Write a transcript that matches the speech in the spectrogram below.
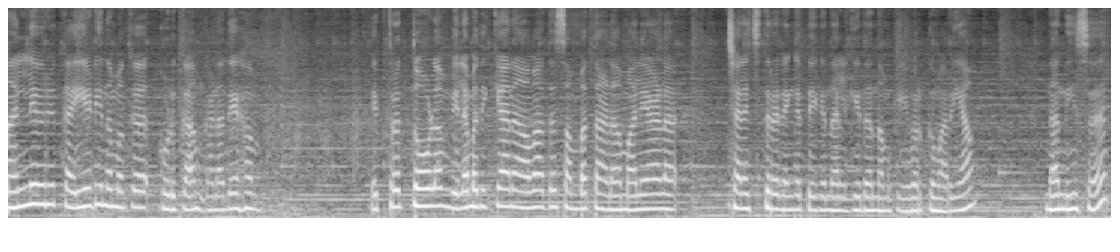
നല്ലൊരു കയ്യടി നമുക്ക് കൊടുക്കാം. കാരണം അദ്ദേഹം എത്രത്തോളം വിലമതിക്കാനാവാത്ത സമ്പത്താണ് മലയാള ചലച്ചിത്ര രംഗത്തേക്ക് നൽകിയത് നമുക്ക് ഏവർക്കും അറിയാം. നന്ദി സർ.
